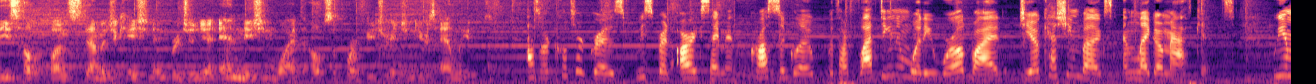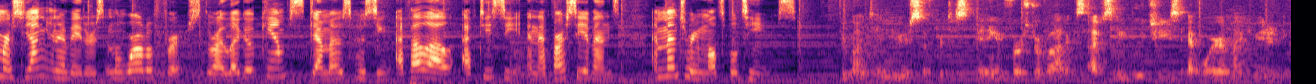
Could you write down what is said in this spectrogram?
These help fund STEM education in Virginia and nationwide to help support future engineers and leaders. As our culture grows, we spread our excitement across the globe with our Flat Dean and Woody worldwide geocaching bugs and LEGO math kits. We immerse young innovators in the world of FIRST through our LEGO camps, demos, hosting FLL, FTC, and FRC events, and mentoring multiple teams. Through my 10 years of participating in FIRST Robotics, I've seen blue cheese everywhere in my community.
